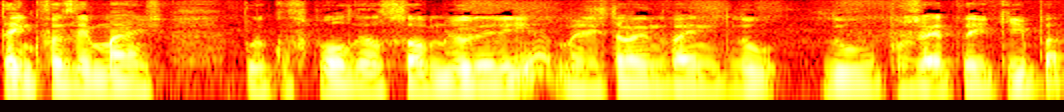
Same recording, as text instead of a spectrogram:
tem que fazer mais porque o futebol dele só melhoraria, mas isso também vem do, do projeto da equipa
